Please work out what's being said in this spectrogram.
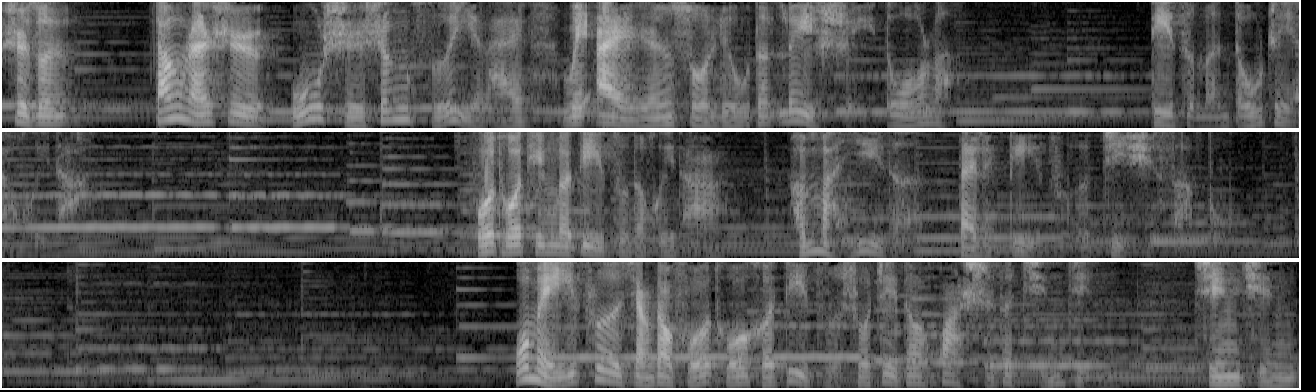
世尊，当然是无始生死以来为爱人所流的泪水多了。弟子们都这样回答。佛陀听了弟子的回答，很满意的带领弟子继续散步。我每一次想到佛陀和弟子说这段话时的情景，心情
